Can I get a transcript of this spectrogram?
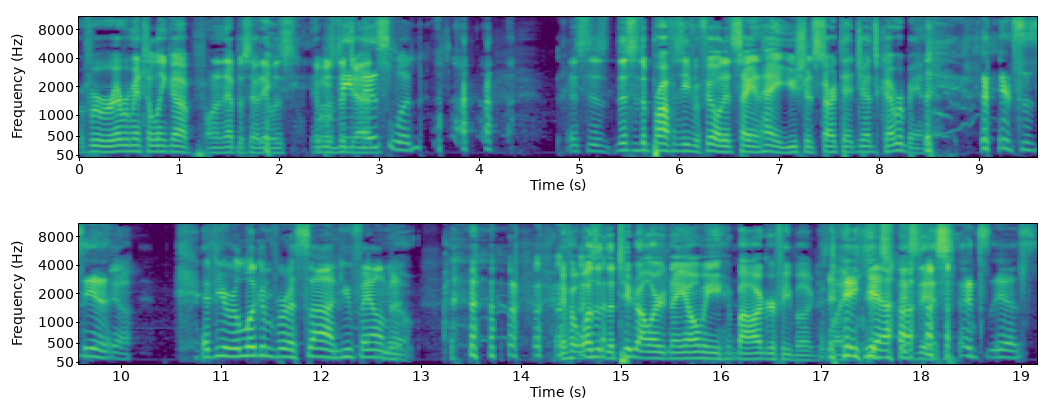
if we were ever meant to link up on an episode, it was it was the be Judds. This one. This is this is the prophecy fulfilled. It's saying, hey, you should start that Judd's cover band. this is it. yeah. If you were looking for a sign, you found Yeah. if it wasn't the two dollar Naomi biography book, like it. it's, yeah, it's this. it's this.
